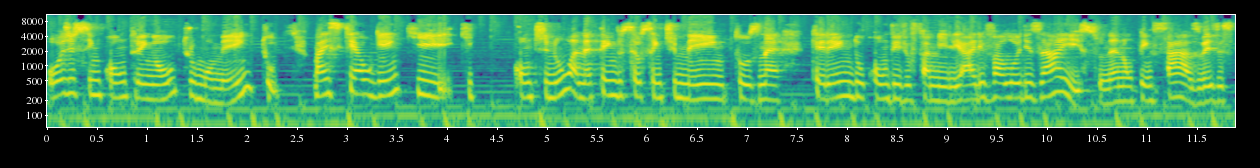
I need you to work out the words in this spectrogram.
hoje se encontra em outro momento, mas que é alguém que, que continua, né, tendo seus sentimentos, né, querendo o convívio familiar e valorizar isso, né, não pensar às vezes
